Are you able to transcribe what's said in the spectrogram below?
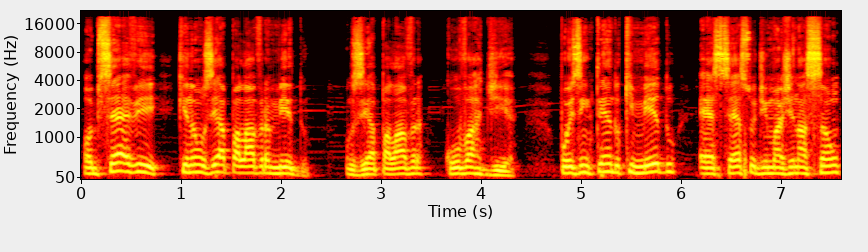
Observe que não usei a palavra medo, usei a palavra covardia pois entendo que medo é excesso de imaginação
